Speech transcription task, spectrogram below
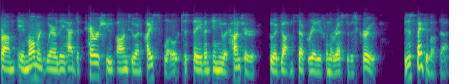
from a moment where they had to parachute onto an ice floe to save an Inuit hunter who had gotten separated from the rest of his crew. Just think about that.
